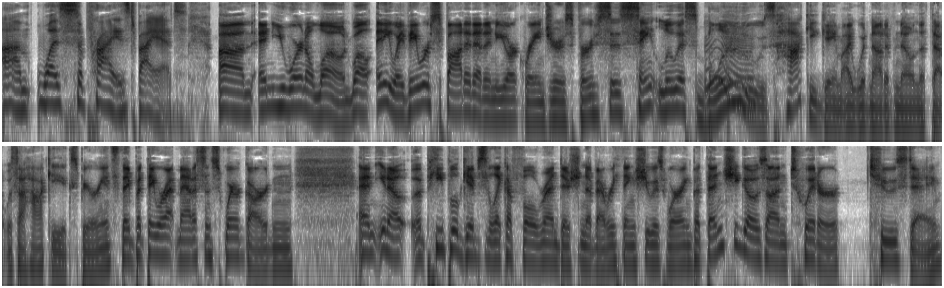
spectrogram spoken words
um, was surprised by it. Um, and you weren't alone. Well, anyway, they were spotted at a New York Rangers versus St. Louis Blues hockey game. I would not have known that that was a hockey experience. They, but they were at Madison Square Garden, and you know, uh, people gives like a full rendition of everything she was wearing. But then she goes on Twitter Tuesday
